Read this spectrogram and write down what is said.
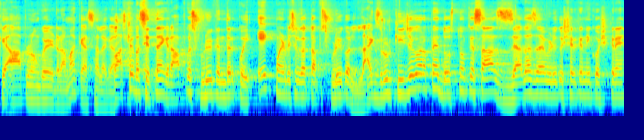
कि आप लोगों को ये ड्रामा कैसा लगा। आज के बस इतना है। अगर आपको इस वीडियो के अंदर कोई एक पॉइंट भी चल तो आप इस वीडियो को लाइक ज़रूर कीजिएगा और अपने दोस्तों के साथ ज़्यादा से ज़्यादा वीडियो को शेयर करने की कोशिश करें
